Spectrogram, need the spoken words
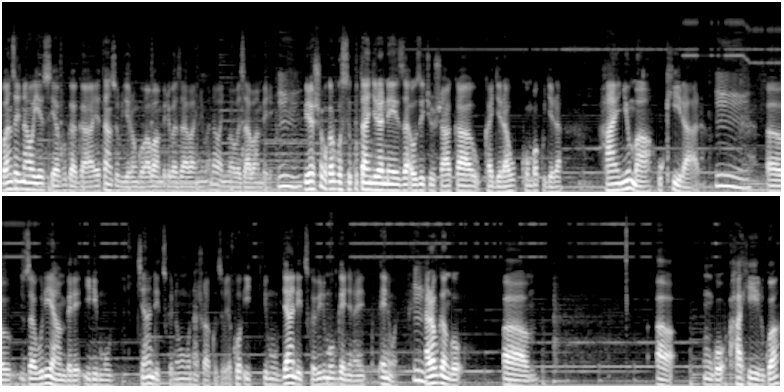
banza ari naho yesu yavugaga yatanze urugero ngo abambere bazaba nyuma n'abanyuma bazaba mbere Mhm. birashoboka rwose kutangira neza uzi icyo ushaka ukagera aho ugomba kugera hanyuma ukirara Mm. Uh, zaburi ya mbere iri mu byanditswe n'ubu ntashobora kuzibura ko iri mu byanditswe biri mu bwenge na anyway Mm. aravuga ngo um, uh, ngo hahirwa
